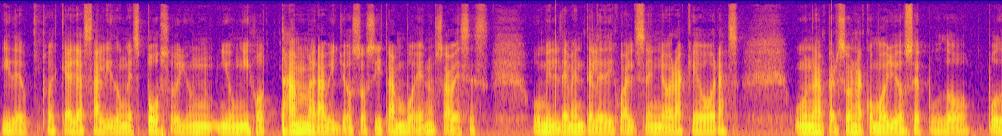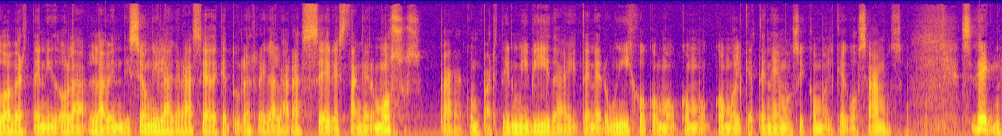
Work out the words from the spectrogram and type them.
Y después que haya salido un esposo y un, y un hijo tan maravillosos y tan buenos, a veces humildemente le dijo al Señor a qué horas una persona como yo se pudo, pudo haber tenido la, la bendición y la gracia de que tú les regalaras seres tan hermosos para compartir mi vida y tener un hijo como, como, como el que tenemos y como el que gozamos. Sí,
